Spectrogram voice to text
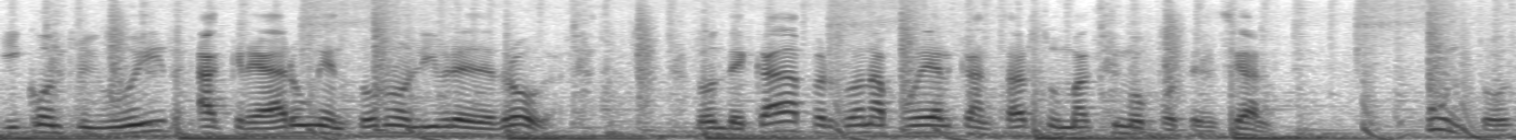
y contribuir a crear un entorno libre de drogas, donde cada persona puede alcanzar su máximo potencial. Juntos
